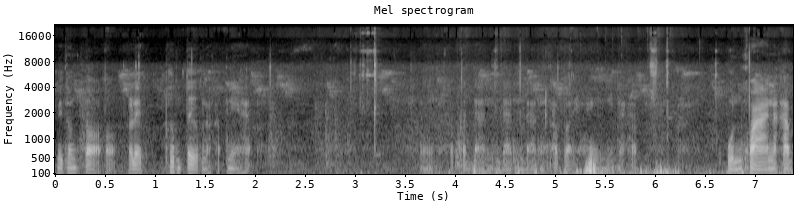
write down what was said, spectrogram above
ไม่ต้องต่ออะไรเพิ่มเติมนะครับเนี่ยครับก็ดันดันดันเข้าไปอย่างนี้นะครับหมุนขวานะครับ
